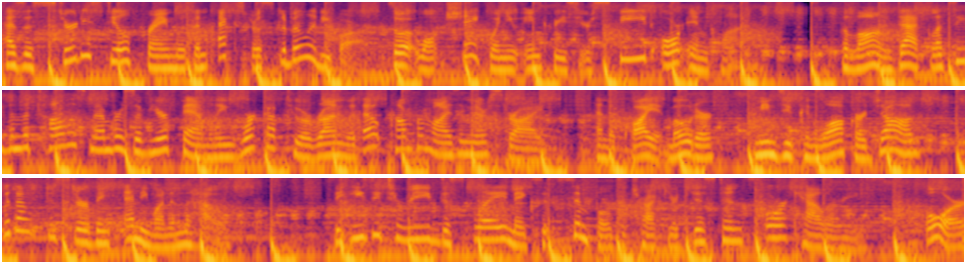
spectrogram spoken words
has a sturdy steel frame with an extra stability bar, so it won't shake when you increase your speed or incline. The long deck lets even the tallest members of your family work up to a run without compromising their stride, and the quiet motor means you can walk or jog without disturbing anyone in the house. The easy to read display makes it simple to track your distance or calories. Or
